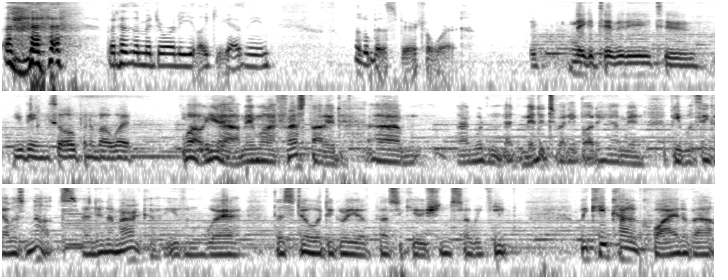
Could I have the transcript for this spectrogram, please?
but as a majority, like you guys need a little bit of spiritual work. Negativity to you being so open about what. Well, yeah. I mean, when I first started, um, I wouldn't admit it to anybody. I mean, people think I was nuts. And in America, even where there's still a degree of persecution, so we keep we keep kind of quiet about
